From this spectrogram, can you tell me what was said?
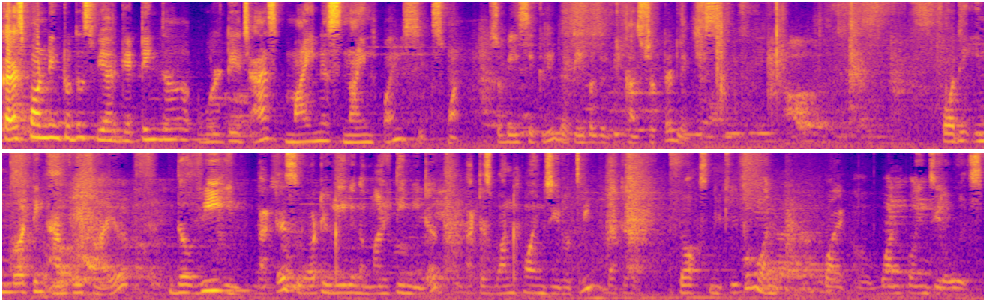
Corresponding to this, we are getting the voltage as minus 9.61. So basically, the table will be constructed like this. For the inverting amplifier, the V in, that is what you read in the multimeter, that is 1.03, that is approximately to 1.0 uh, volts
